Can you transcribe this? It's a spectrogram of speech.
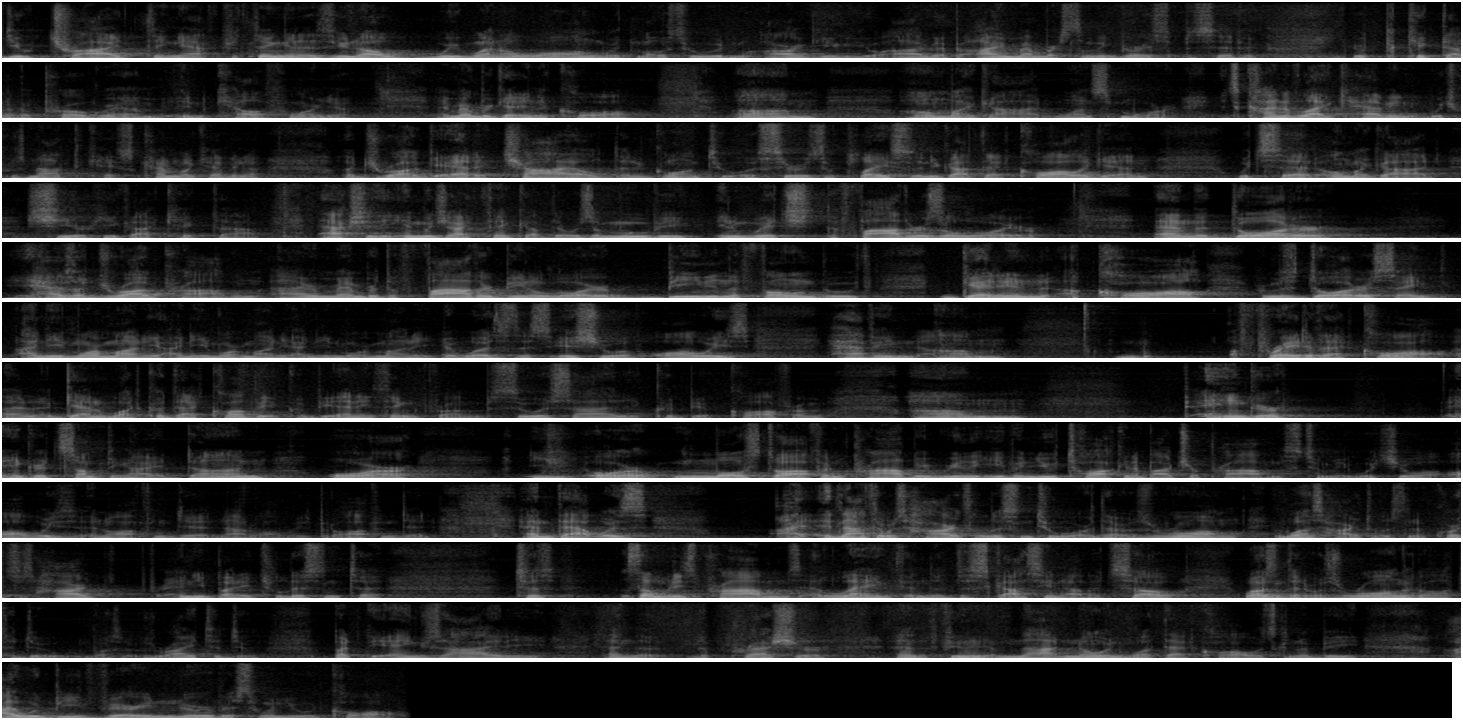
you tried thing after thing, and as you know, we went along with most who would argue you out of it. But I remember something very specific. You were kicked out of a program in California. I remember getting a call. Um, oh my God, once more. It's kind of like having, which was not the case, kind of like having a, a drug addict child that had gone to a series of places, and you got that call again, which said, oh my God, she or he got kicked out. Actually, the image I think of, there was a movie in which the father is a lawyer, and the daughter has a drug problem. I remember the father being a lawyer, being in the phone booth, getting a call from his daughter saying, I need more money, I need more money, I need more money. It was this issue of always having, um, afraid of that call. And again, what could that call be? It could be anything from suicide, it could be a call from um, anger, anger at something I had done, or or most often, probably really even you talking about your problems to me, which you always and often did, not always, but often did. And that was, I, not that it was hard to listen to or that it was wrong, it was hard to listen. Of course, it's hard for anybody to listen to, to somebody's problems at length and the discussing of it. So it wasn't that it was wrong at all to do, it was, it was right to do. But the anxiety and the, the pressure and the feeling of not knowing what that call was going to be, I would be very nervous when you would call.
